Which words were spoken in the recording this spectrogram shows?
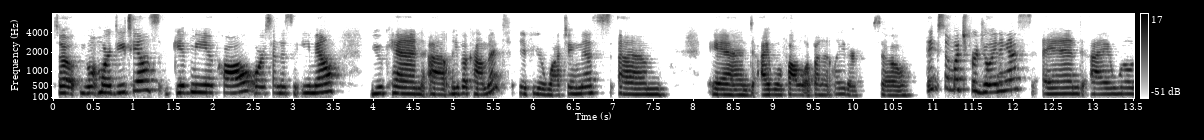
So you want more details? Give me a call or send us an email. You can uh, leave a comment if you're watching this um, and I will follow up on it later. So thanks so much for joining us and I will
